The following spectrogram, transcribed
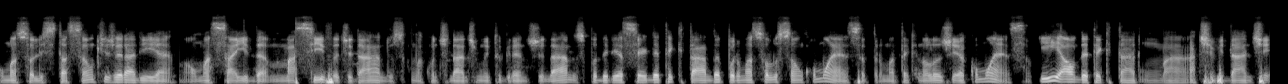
uma solicitação que geraria uma saída massiva de dados, uma quantidade muito grande de dados, poderia ser detectada por uma solução como essa, por uma tecnologia como essa. E ao detectar uma atividade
